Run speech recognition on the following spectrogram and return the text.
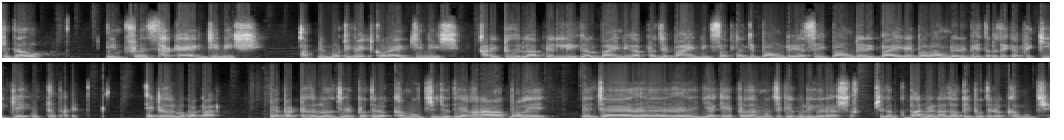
কিন্তু ইনফ্লুয়েন্স থাকা এক জিনিস আপনি মোটিভেট করা এক জিনিস, আরেকটা হলো আপনার লিগাল বাইন্ডিং আপনার যে বাইন্ডিংস আপনার যে বাউন্ডারি আছে, এই বাউন্ডারির বাইরে বা বাউন্ডারির ভেতরে থেকে আপনি কি প্লে করতে পারেন? এটা হলো ব্যাপার। ব্যাপারটা হলো যে প্রতিরক্ষা মন্ত্রী যদি এখন বলে যে ইয়েকে, প্রধানমন্ত্রীকে গুলি করে আসো সেটা পারবে না, যতই প্রতিরক্ষা মন্ত্রী।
